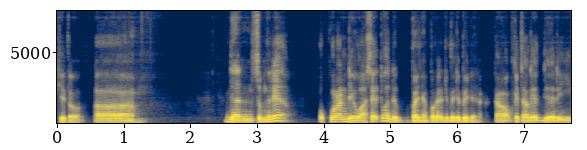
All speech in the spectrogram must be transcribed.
Gitu, eee dan sebenarnya ukuran dewasa itu ada banyak banget, ada beda-beda. Kalau kita lihat dari,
